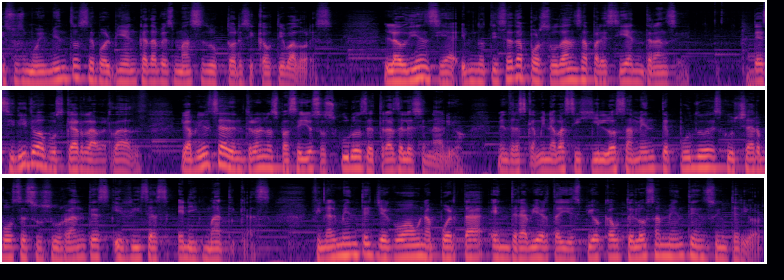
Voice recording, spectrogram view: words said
y sus movimientos se volvían cada vez más seductores y cautivadores. La audiencia, hipnotizada por su danza, parecía en trance. Decidido a buscar la verdad, Gabriel se adentró en los pasillos oscuros detrás del escenario. Mientras caminaba sigilosamente pudo escuchar voces susurrantes y risas enigmáticas. Finalmente llegó a una puerta entreabierta y espió cautelosamente en su interior.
